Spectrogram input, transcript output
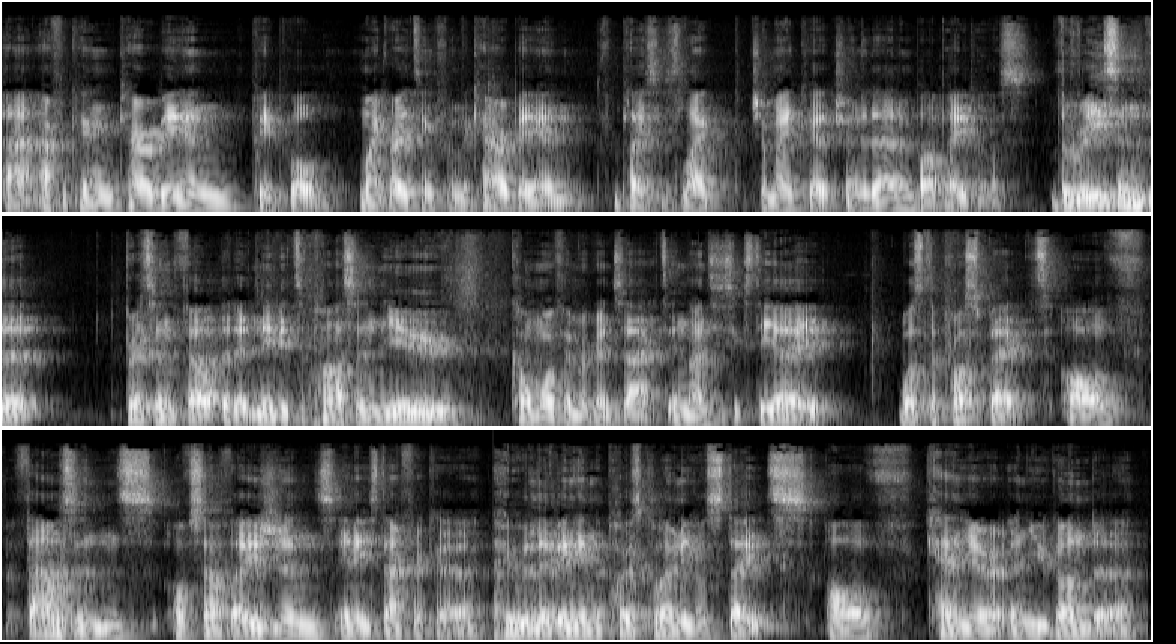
at African Caribbean people migrating from the Caribbean, from places like Jamaica, Trinidad, and Barbados. The reason that Britain felt that it needed to pass a new Commonwealth Immigrants Act in 1968 was the prospect of thousands of South Asians in East Africa who were living in the post colonial states of Kenya and Uganda,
